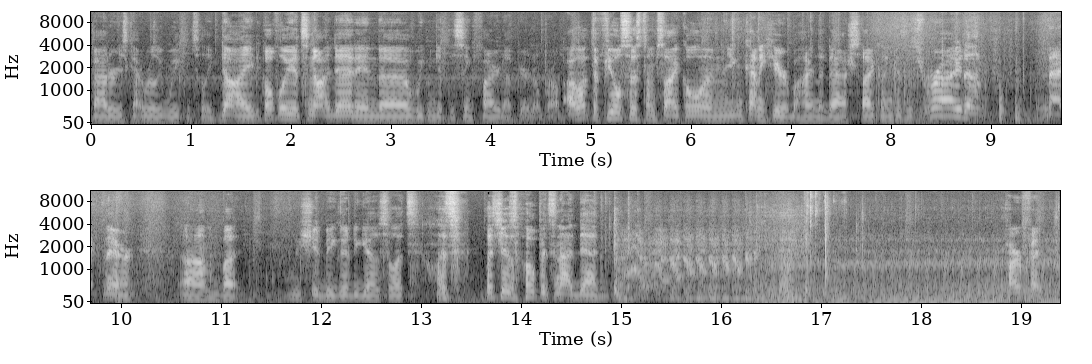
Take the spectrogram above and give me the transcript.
batteries got really weak until they died. Hopefully it's not dead and uh, we can get this thing fired up here, no problem. I let the fuel system cycle and you can kind of hear it behind the dash cycling because it's right up back there. Um, but we should be good to go. So let's let's let's just hope it's not dead. Perfect.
